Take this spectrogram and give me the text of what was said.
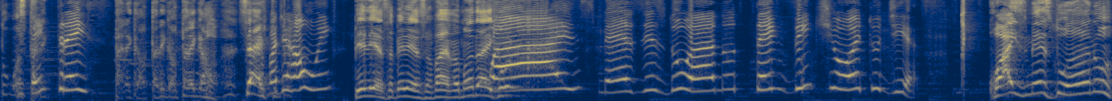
Duas, e tá tem três. Tá legal, tá legal, tá legal. Certo. Pode errar um, hein? Beleza, beleza. Vai, vai, manda aí. Quais meses do ano tem 28 dias? Quais meses do ano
